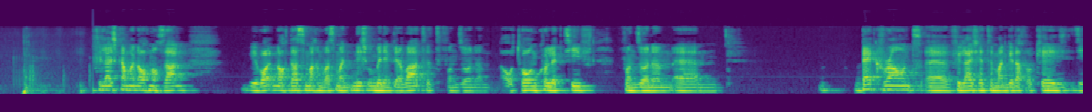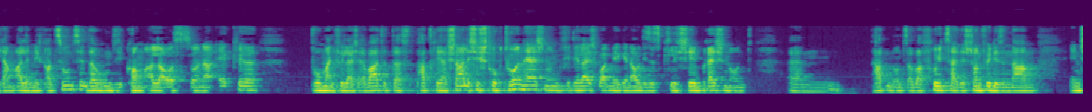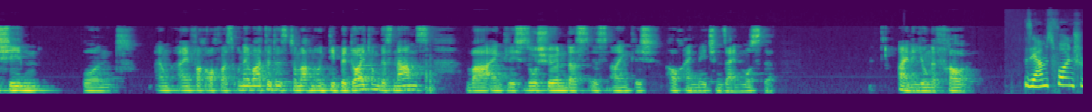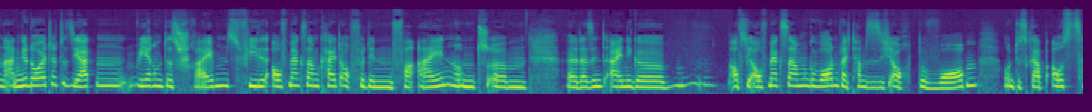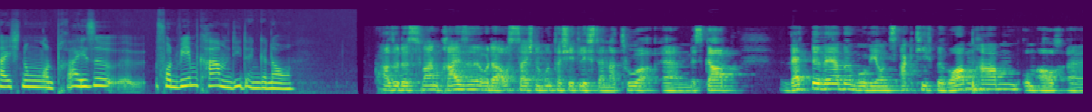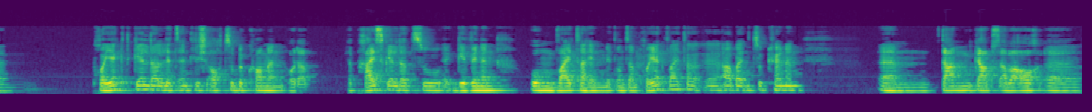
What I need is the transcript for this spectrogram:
Vielleicht kann man auch noch sagen, wir wollten auch das machen, was man nicht unbedingt erwartet von so einem Autorenkollektiv, von so einem ähm, Background. Äh, vielleicht hätte man gedacht, okay, sie haben alle Migrationshintergrund, sie kommen alle aus so einer Ecke, wo man vielleicht erwartet, dass patriarchalische Strukturen herrschen und vielleicht wollten wir genau dieses Klischee brechen und ähm, hatten uns aber frühzeitig schon für diesen Namen entschieden und einfach auch was Unerwartetes zu machen. Und die Bedeutung des Namens war eigentlich so schön, dass es eigentlich auch ein Mädchen sein musste. Eine junge Frau. Sie haben es vorhin schon angedeutet, Sie hatten während des Schreibens viel Aufmerksamkeit auch für den Verein und ähm, äh, da sind einige auf Sie aufmerksam geworden. Vielleicht haben Sie sich auch beworben und es gab Auszeichnungen und Preise. Von wem kamen die denn genau? Also das waren Preise oder Auszeichnungen unterschiedlichster Natur. Ähm, es gab Wettbewerbe, wo wir uns aktiv beworben haben, um auch ähm, Projektgelder letztendlich auch zu bekommen oder äh, Preisgelder zu äh, gewinnen, um weiterhin mit unserem Projekt weiterarbeiten äh, zu können. Ähm, dann gab es aber auch äh,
